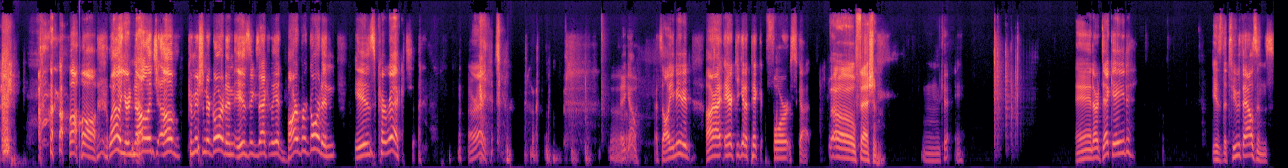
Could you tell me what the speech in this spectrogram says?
Oh, well, your knowledge of Commissioner Gordon is exactly it. Barbara Gordon is correct. All right. There you go. Uh, That's all you needed. All right, Eric, you get a pick for Scott. Oh, fashion. Okay. And our decade is the 2000s.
